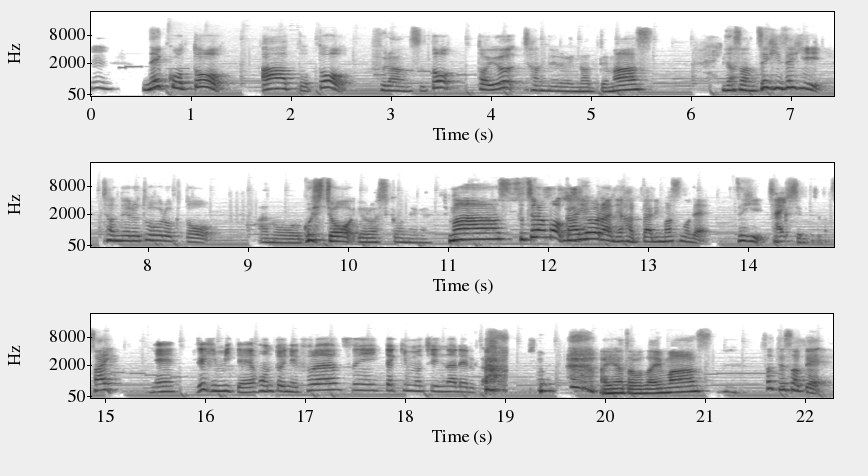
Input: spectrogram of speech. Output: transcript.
うん、猫とアートとフランスとというチャンネルになってます。皆さんぜひぜひチャンネル登録とあのご視聴よろしくお願いします。そちらも概要欄に貼ってありますので、ぜひチェックしてみてください。はい、ね、ぜひ見て、本当にフランスに行った気持ちになれるから。ありがとうございます。さてさて、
